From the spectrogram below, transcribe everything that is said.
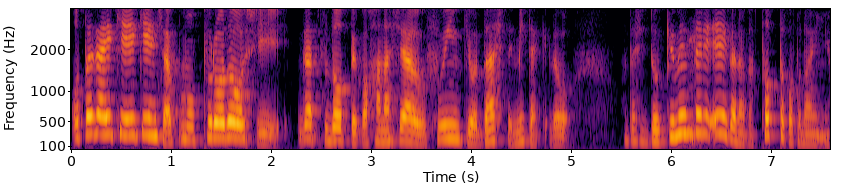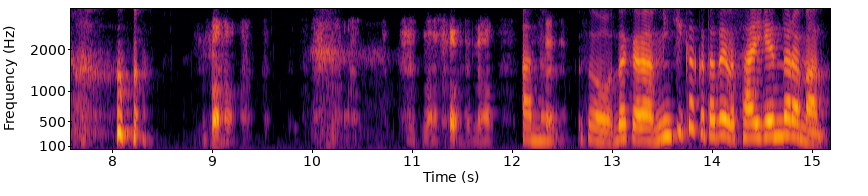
お互い経験者もうプロ同士が集ってこう話し合う雰囲気を出してみたけど私ドキュメンタリー映画なんか撮ったことないんよ。まあまあそうやな。あのそうだから短く例えば再現ドラマっ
